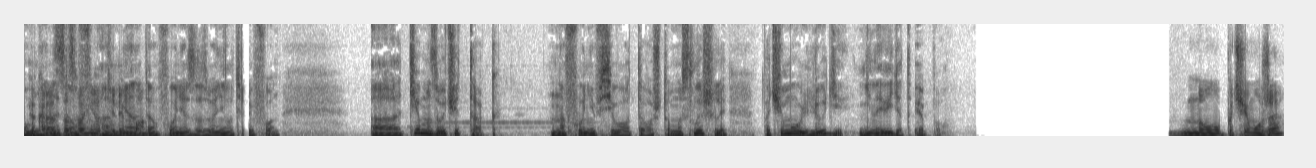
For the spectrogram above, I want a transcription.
у как меня раз зазвонил а телефон. У меня на этом фоне зазвонил телефон. А, тема звучит так. На фоне всего того, что мы слышали, почему люди ненавидят Apple? Ну, почему же?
